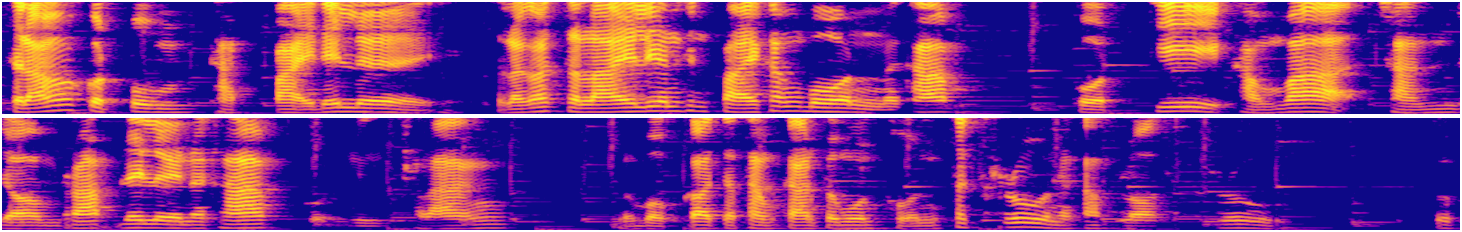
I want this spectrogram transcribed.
เสร็จแล้วก็กดปุ่มถัดไปได้เลย เสร็จแล้วก็สไลด์เลื่อนขึ้นไปข้างบนนะครับ กดที่คำว่าฉันยอมรับได้เลยนะครับ กดหนึ่งครั้ง ระบบก็จะทำการประมวลผลสักครู่นะครับ รอสักครู่ปุ๊บ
